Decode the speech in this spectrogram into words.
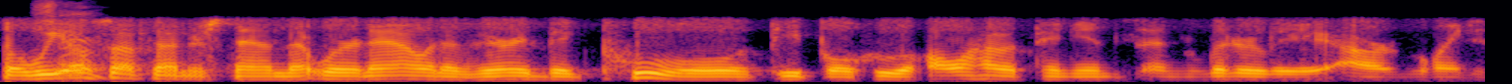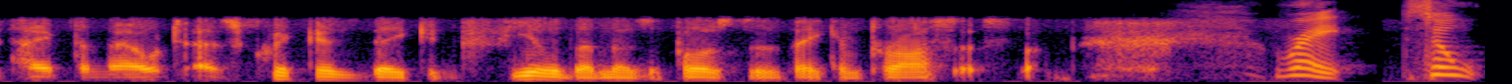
But we sure. also have to understand that we're now in a very big pool of people who all have opinions and literally are going to type them out as quick as they can feel them as opposed to they can process them. Right. So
